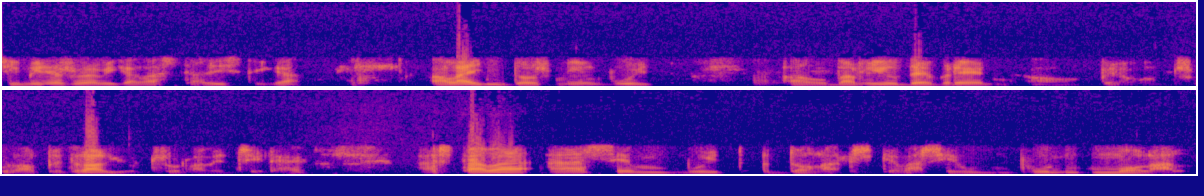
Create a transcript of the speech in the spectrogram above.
si mires una mica l'estadística, a l'any 2008, el barril de Brent, el, però on surt el petroli, on surt la benzina, eh, estava a 108 dòlars, que va ser un punt molt alt.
